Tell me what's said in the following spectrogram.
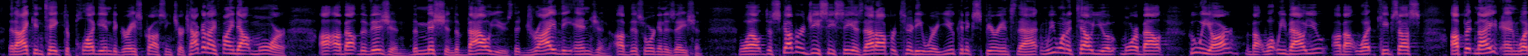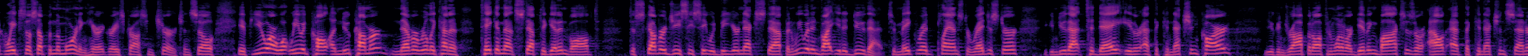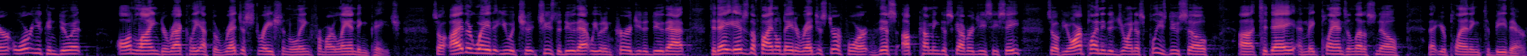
that I can take to plug into Grace Crossing Church? How can I find out more uh, about the vision, the mission, the values that drive the engine of this organization? Well, Discover GCC is that opportunity where you can experience that. And we want to tell you more about who we are, about what we value, about what keeps us up at night and what wakes us up in the morning here at Grace Crossing Church. And so, if you are what we would call a newcomer, never really kind of taken that step to get involved, Discover GCC would be your next step, and we would invite you to do that, to make red plans to register. You can do that today, either at the connection card you can drop it off in one of our giving boxes or out at the Connection Center, or you can do it online directly at the registration link from our landing page. So, either way that you would cho- choose to do that, we would encourage you to do that. Today is the final day to register for this upcoming Discover GCC. So, if you are planning to join us, please do so uh, today and make plans and let us know that you're planning to be there.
